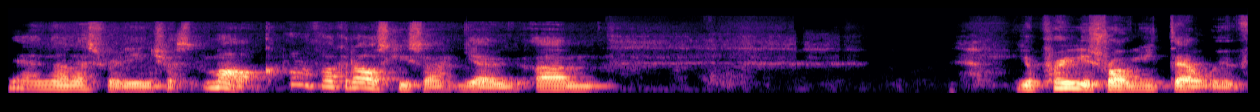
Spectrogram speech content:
Yeah, no, that's really interesting. Mark, I if I could ask you something. You know, um, your previous role, you dealt with,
